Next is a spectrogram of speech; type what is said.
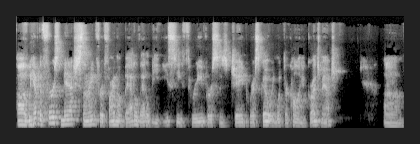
Uh, we have the first match signed for Final Battle. That'll be EC3 versus Jay Briscoe in what they're calling a grudge match. Um,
